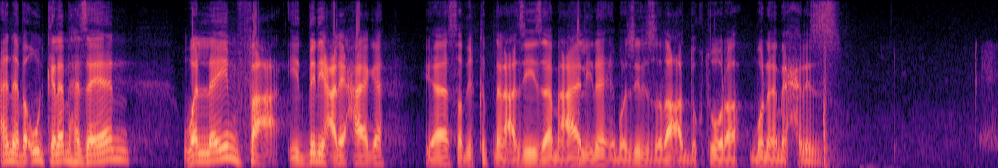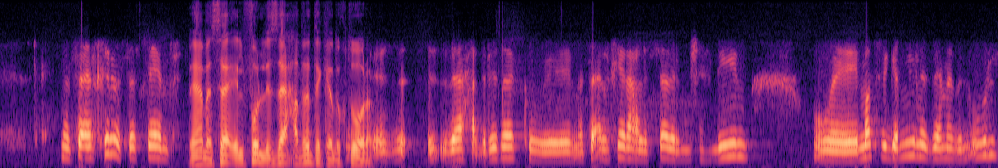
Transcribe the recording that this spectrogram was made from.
أنا بقول كلام هذيان ولا ينفع يتبني عليه حاجة؟ يا صديقتنا العزيزة معالي نائب وزير الزراعة الدكتورة منى محرز. مساء الخير يا أستاذ سامر يا مساء الفل. ازي حضرتك يا دكتورة؟ ازي حضرتك؟ ومساء الخير على السادة المشاهدين. ومصر جميلة زي ما بنقول.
